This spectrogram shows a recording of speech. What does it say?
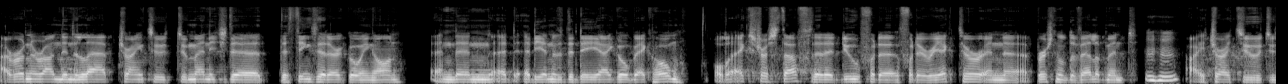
I run around in the lab trying to to manage the the things that are going on. And then at, at the end of the day i go back home. All the extra stuff that i do for the for the reactor and uh, personal development Mm-hmm. i try to, to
